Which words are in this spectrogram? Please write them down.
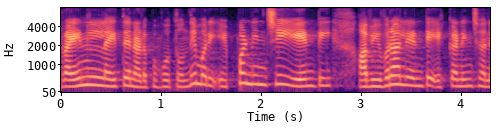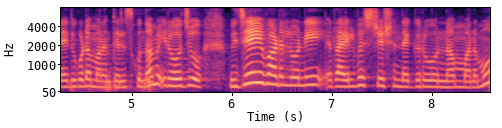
ట్రైన్లు అయితే నడపబోతోంది. మరి ఎప్పటి నుంచి ఏంటి ఆ వివరాలు ఏంటి ఎక్కడి నుంచి అనేది కూడా మనం తెలుసుకుందాం. ఈరోజు విజయవాడలోని రైల్వే స్టేషన్ దగ్గర ఉన్నాం మనము.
